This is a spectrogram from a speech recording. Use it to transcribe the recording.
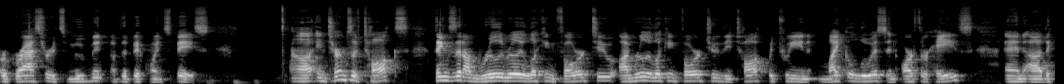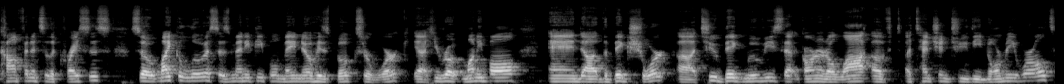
or grassroots grassroots movement of the Bitcoin space. Uh, in terms of talks, things that I'm really, really looking forward to, I'm really looking forward to the talk between Michael Lewis and Arthur Hayes and uh, the confidence of the crisis. So, Michael Lewis, as many people may know his books or work, uh, he wrote Moneyball and uh, The Big Short, uh, two big movies that garnered a lot of attention to the normie world.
